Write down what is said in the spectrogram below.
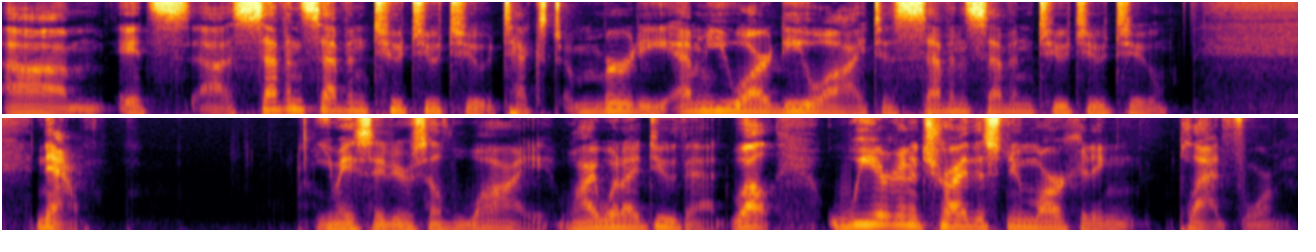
Um, it's uh, 77222. Text Murdy, M U R D Y, to 77222. Now, you may say to yourself, why? Why would I do that? Well, we are going to try this new marketing platform.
